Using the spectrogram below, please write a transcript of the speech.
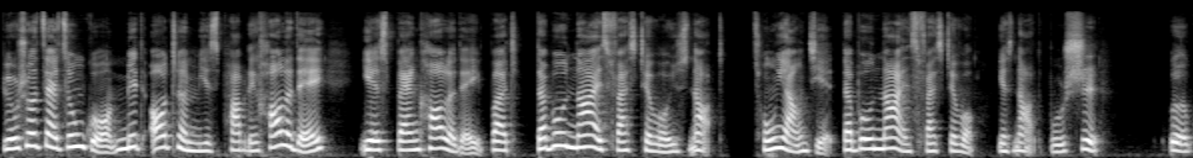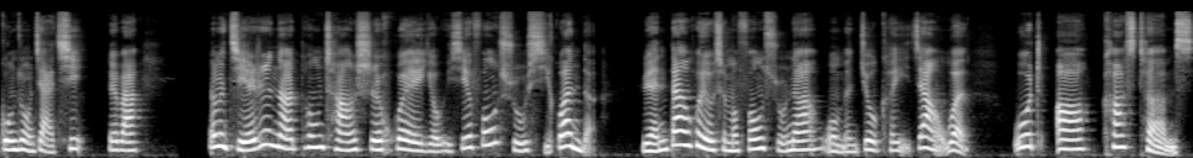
比如说在中国，Mid Autumn is public holiday, is bank holiday, but Double Ninth Festival is not。重阳节 Double Ninth Festival is not，不是呃公众假期，对吧？那么节日呢，通常是会有一些风俗习惯的。元旦会有什么风俗呢？我们就可以这样问：What are customs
